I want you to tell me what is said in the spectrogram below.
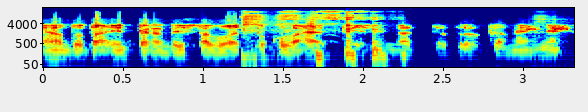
ihan tota internetistä luettu, kun lähdettiin sinne, että tota, niin, niin,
